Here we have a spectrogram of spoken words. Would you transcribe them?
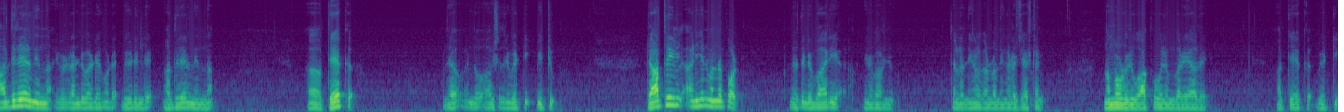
അതിരയിൽ നിന്ന് ഇവർ രണ്ടുപേരുടെയും കൂടെ വീടിന്റെ അതിരയിൽ നിന്ന് തേക്ക് അദ്ദേഹം എന്തോ ആവശ്യത്തിന് വെട്ടി വിറ്റു. രാത്രിയിൽ അനുജൻ വന്നപ്പോൾ അദ്ദേഹത്തിന്റെ ഭാര്യ ഇങ്ങനെ പറഞ്ഞു തല്ല നിങ്ങൾ കണ്ടോ നിങ്ങളുടെ ജ്യേഷ്ഠൻ നമ്മളോടൊരു വാക്ക് പോലും പറയാതെ ആ തേക്ക് വെട്ടി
